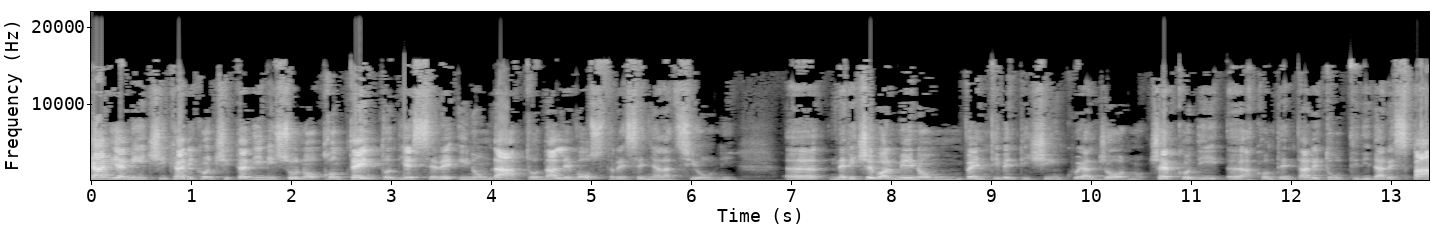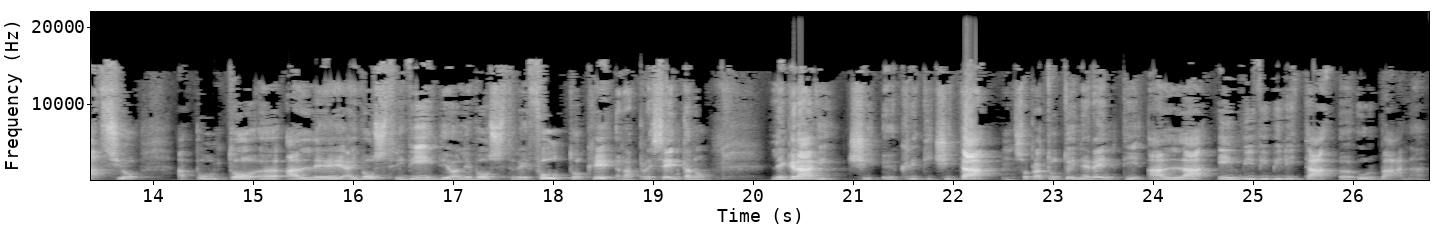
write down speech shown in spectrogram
Cari amici, cari concittadini, sono contento di essere inondato dalle vostre segnalazioni. Eh, ne ricevo almeno un 20-25 al giorno. Cerco di eh, accontentare tutti, di dare spazio appunto eh, alle, ai vostri video, alle vostre foto che rappresentano le gravi eh, criticità, soprattutto inerenti alla invivibilità eh, urbana.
